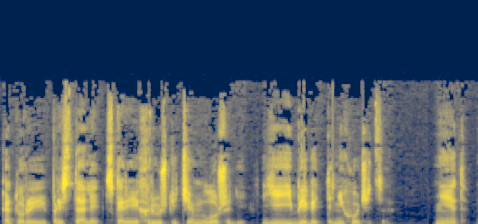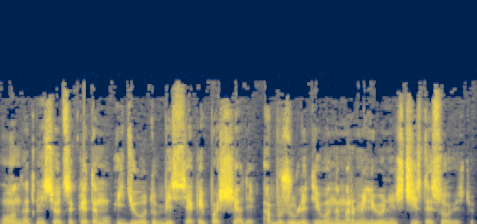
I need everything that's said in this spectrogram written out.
которые пристали скорее хрюшки, чем лошади, ей и бегать-то не хочется. Нет, он отнесется к этому идиоту без всякой пощады, обжулит его на мармельоне с чистой совестью.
